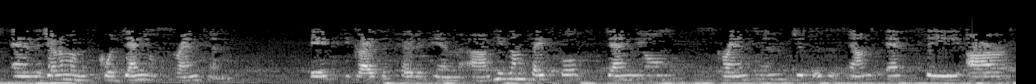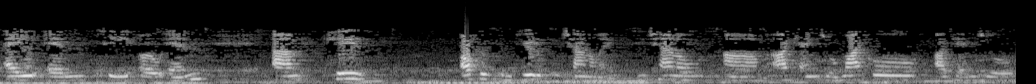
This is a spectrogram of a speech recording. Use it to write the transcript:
and the gentleman was called Daniel Scranton. If you guys have heard of him, um, he's on Facebook, Daniel Scranton, just as it sounds, S C R A N T O N. Um, he offers some beautiful channeling. He channels um, Archangel Michael, Archangel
